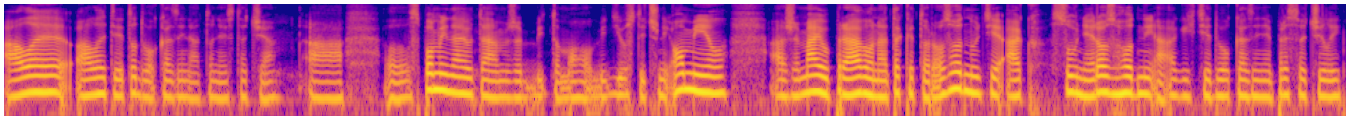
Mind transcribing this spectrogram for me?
ale, ale tieto dôkazy na to nestačia a spomínajú tam, že by to mohol byť justičný omyl a že majú právo na takéto rozhodnutie, ak sú nerozhodní a ak ich tie dôkazy nepresvedčili.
